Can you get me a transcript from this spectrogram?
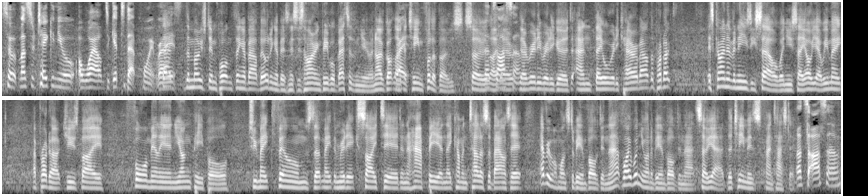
So it must have taken you a while to get to that point, right? That's the most important thing about building a business is hiring people better than you, and I've got like Right. a team full of those. So like, they're, they're really, really good, and they already care about the product. It's kind of an easy sell when you say, "Oh yeah, we make a product used by four million young people to make films that make them really excited and happy, and they come and tell us about it." Everyone wants to be involved in that. Why wouldn't you want to be involved in that? So yeah, the team is fantastic. That's awesome.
